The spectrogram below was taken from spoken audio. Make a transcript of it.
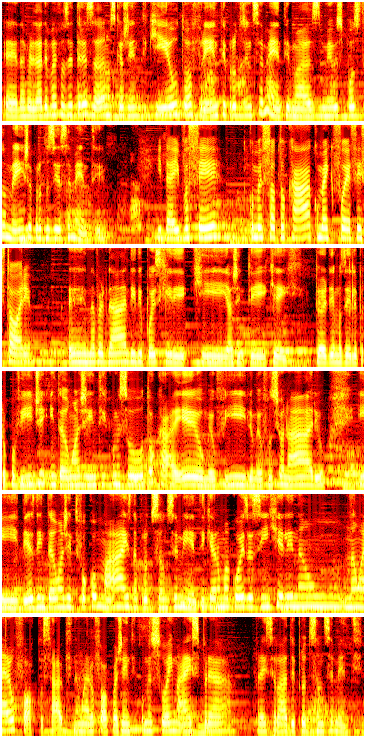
É, na verdade, vai fazer três anos que a gente, que eu estou à frente produzindo semente, mas meu esposo também já produzia semente. E daí você começou a tocar, como é que foi essa história? É, na verdade, depois que, que a gente que perdemos ele para o Covid, então a gente começou a tocar, eu, meu filho, meu funcionário, e desde então a gente focou mais na produção de semente, que era uma coisa assim que ele não, não era o foco, sabe? Não era o foco. A gente começou a ir mais para para esse lado de produção de semente.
